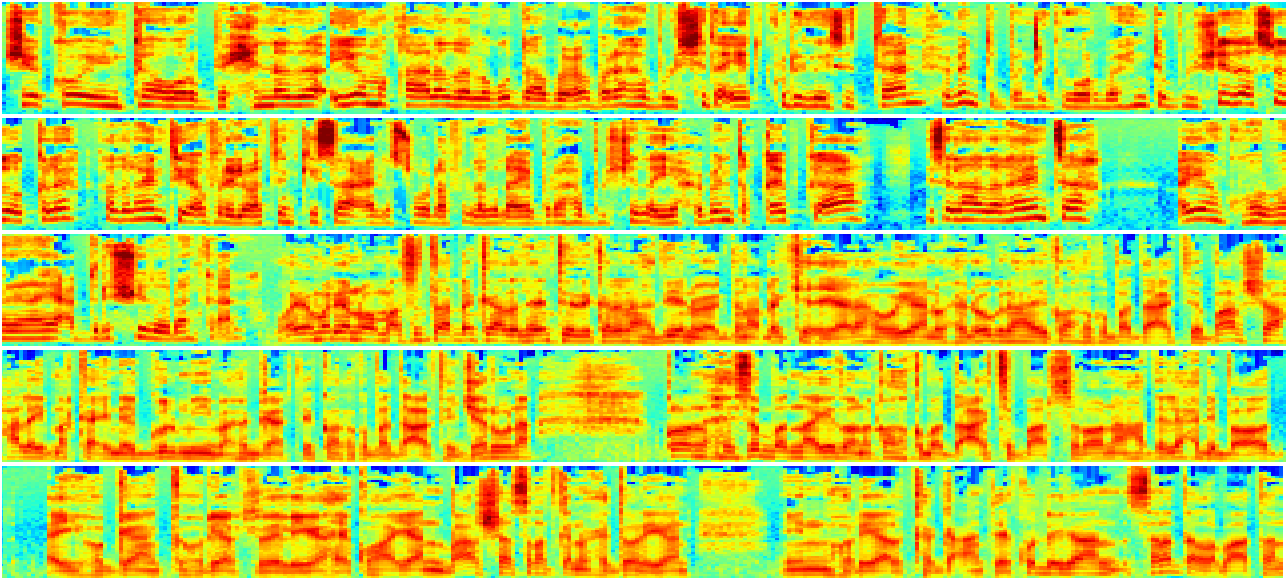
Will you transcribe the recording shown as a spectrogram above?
sheekooyinka warbixinada iyo maqaalada lagu daabaco baraha bulshada ayaad ku dhageysataan xubinta bandhiga warbaahinta bulshada. Sidoo kale hadalhayntii afar iyo labaatankii saace la soo dhaafay ladalaya baraha bulshada ayaa xubinta qayb ka ah. Isla hadalhaynta ayaan ku horumarinaya cabdirashiid oo dhankaaga. Waayo maryan waa maasantaa dhanka hadalhaynteedii kalena haddiinu eegdana dhankii ciyaaraha weeyaan waxaynu ognahay kooxda kubadda cagta baarsha xalay markaa inay guul muhiima ka gaartay kooxda kubadda cagta jaruna. Kulan xiiso badnaa iyadoona kooxda kubadda cagta barcelona. Hadda lix dhibacood ay hogaanka horyaalka laliigaha ay ku hayaan. Baarsha sanadkan waxay doonayaan in horyaalka gacanta ay ku dhigaan sanada labaatan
